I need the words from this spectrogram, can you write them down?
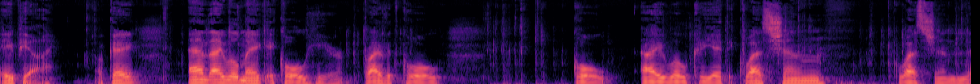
api okay? And i will make a call here private call call. I will create a question question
